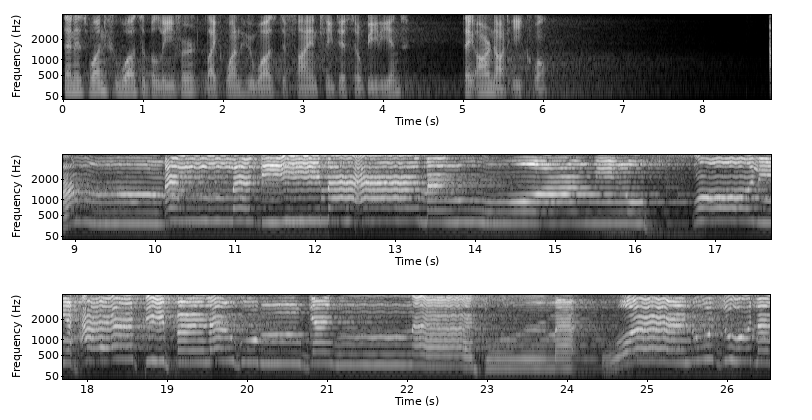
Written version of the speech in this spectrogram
Then is one who was a believer like one who was defiantly disobedient? They are not equal. أما الذين آمنوا وعملوا الصالحات فلهم جنات المأوى نزلا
